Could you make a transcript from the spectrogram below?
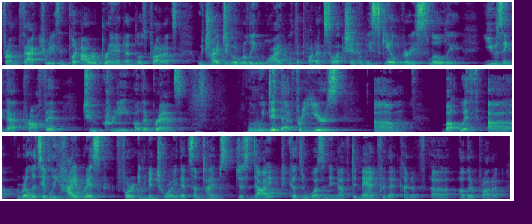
from factories and put our brand on those products. We tried to go really wide with the product selection, and we scaled very slowly using that profit to create other brands. When we did that for years, um, but with uh, relatively high risk for inventory that sometimes just died because there wasn't enough demand for that kind of uh, other product.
